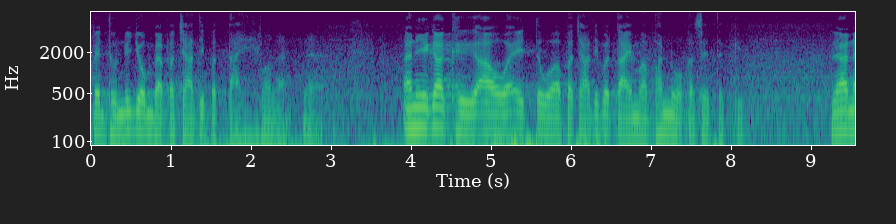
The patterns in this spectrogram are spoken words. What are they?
เป็นทุนนิยมแบบประชาธิปไตยว่างั้นนะอันนี้ก็คือเอาไอ้ตัวประชาธิปไตยมาผนวกกับเศรษฐกิจ แล้วใน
